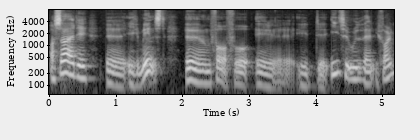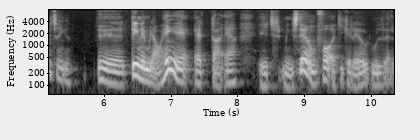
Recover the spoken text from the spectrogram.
og så er det øh, ikke mindst øh, for at få øh, et øh, IT-udvalg i Folketinget. Øh, det er nemlig afhængigt af, at der er et ministerium for, at de kan lave et udvalg.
